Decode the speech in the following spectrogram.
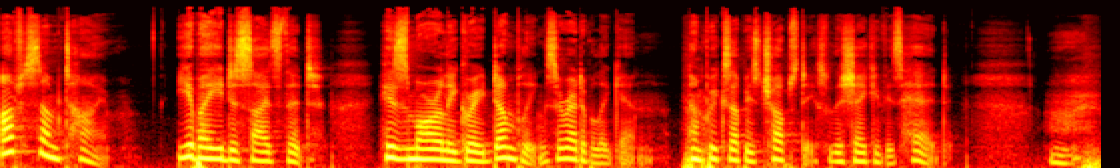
After some time, Yibai decides that his morally great dumplings are edible again, and picks up his chopsticks with a shake of his head. Mm.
